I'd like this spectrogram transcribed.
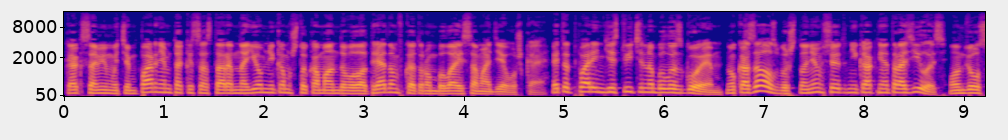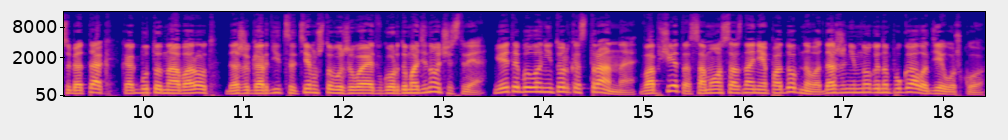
как с самим этим парнем, так и со старым наемником, что командовал отрядом, в котором была и сама девушка. Этот парень действительно был изгоем, но казалось бы, что на нем все это никак не отразилось. Он вел себя так, как будто наоборот, даже гордится тем, что выживает в гордом одиночестве. И это было не только странно. Вообще-то, само осознание подобного даже немного напугало девушку,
